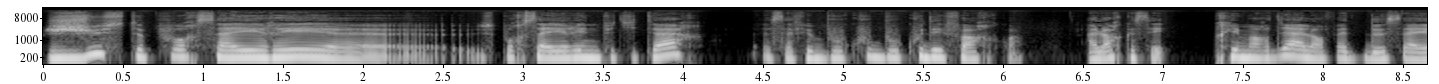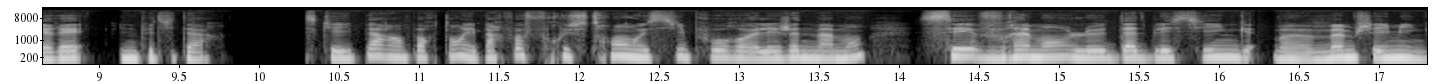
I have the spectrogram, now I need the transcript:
juste pour s'aérer, pour s'aérer une petite heure, ça fait beaucoup, beaucoup d'efforts, quoi. Alors que c'est primordial en fait de s'aérer une petite heure. Ce qui est hyper important et parfois frustrant aussi pour euh, les jeunes mamans, c'est vraiment le dad blessing, euh, mum shaming.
